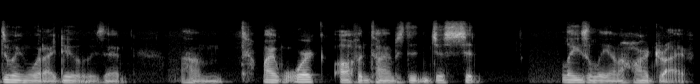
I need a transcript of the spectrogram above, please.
doing what I do is that um, my work oftentimes didn't just sit lazily on a hard drive.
